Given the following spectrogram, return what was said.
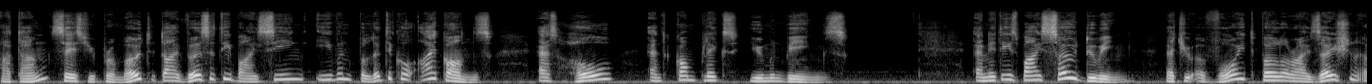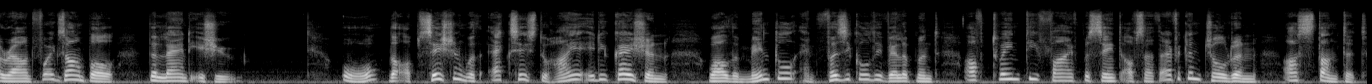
Hatang says you promote diversity by seeing even political icons as whole and complex human beings. And it is by so doing that you avoid polarization around, for example, the land issue, or the obsession with access to higher education while the mental and physical development of 25% of South African children are stunted.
